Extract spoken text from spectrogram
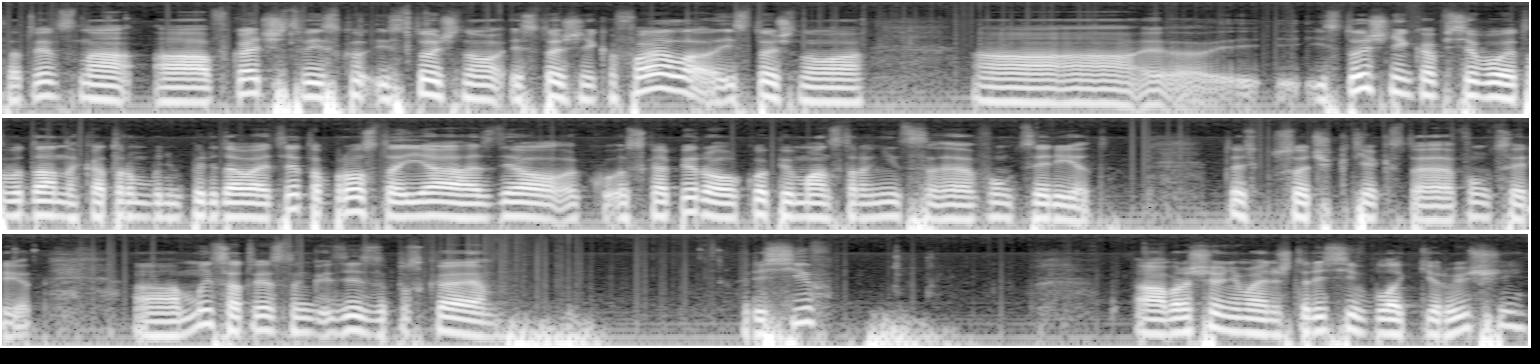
Соответственно, а, в качестве источного, источника файла, источного источника всего этого данных, которые мы будем передавать, это просто я сделал, скопировал копию страницы функции read. То есть кусочек текста функции read. А, мы, соответственно, здесь запускаем receive. Обращаю внимание, что receive блокирующий,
